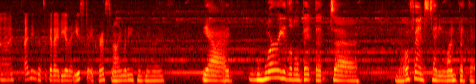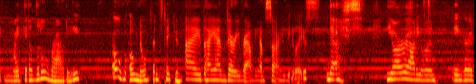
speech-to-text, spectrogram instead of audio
Uh, I- I think that's a good idea that you stay personally. What do you think, Mila? Yeah, I worry a little bit that, uh, no offense to anyone, but that you might get a little rowdy. Oh, oh, no offense taken. I I am very rowdy. I'm sorry, melees. Nice. You are a rowdy one, Ingrid.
